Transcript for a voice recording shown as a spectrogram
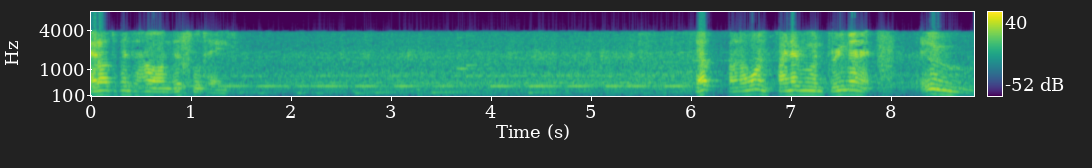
It all depends on how long this will take. Yep, final one. Find everyone in three minutes. Ooh.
